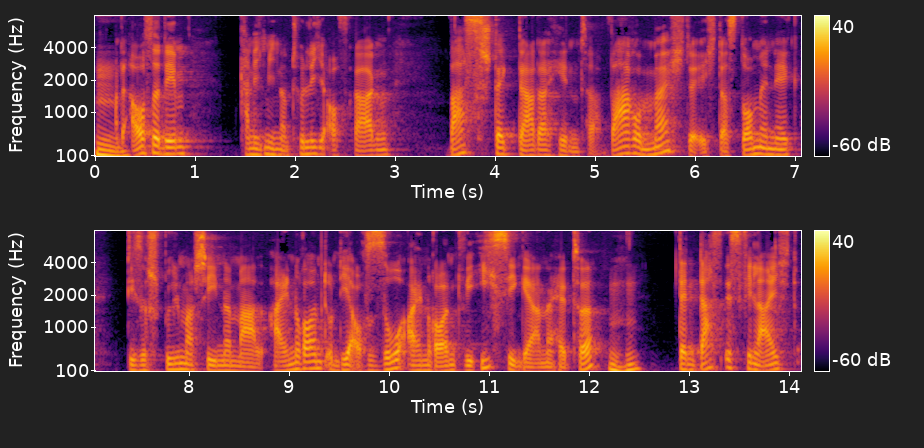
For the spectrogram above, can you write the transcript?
Hm. Und außerdem kann ich mich natürlich auch fragen, was steckt da dahinter? Warum möchte ich, dass Dominik diese Spülmaschine mal einräumt und die auch so einräumt, wie ich sie gerne hätte. Mhm. Denn das ist vielleicht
